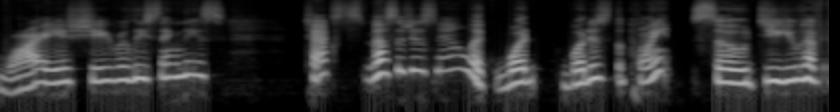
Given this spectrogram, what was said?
why is she releasing these text messages now? Like, what what is the point? So, do you have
